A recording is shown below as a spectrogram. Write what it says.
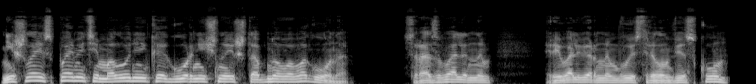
не шла из памяти молоденькая горничная из штабного вагона с разваленным револьверным выстрелом виском,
